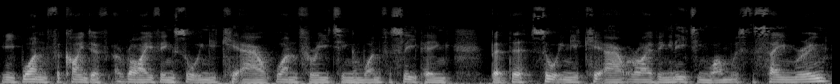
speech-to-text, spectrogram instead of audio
You need one for kind of arriving, sorting your kit out, one for eating and one for sleeping. But the sorting your kit out, arriving and eating one was the same room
